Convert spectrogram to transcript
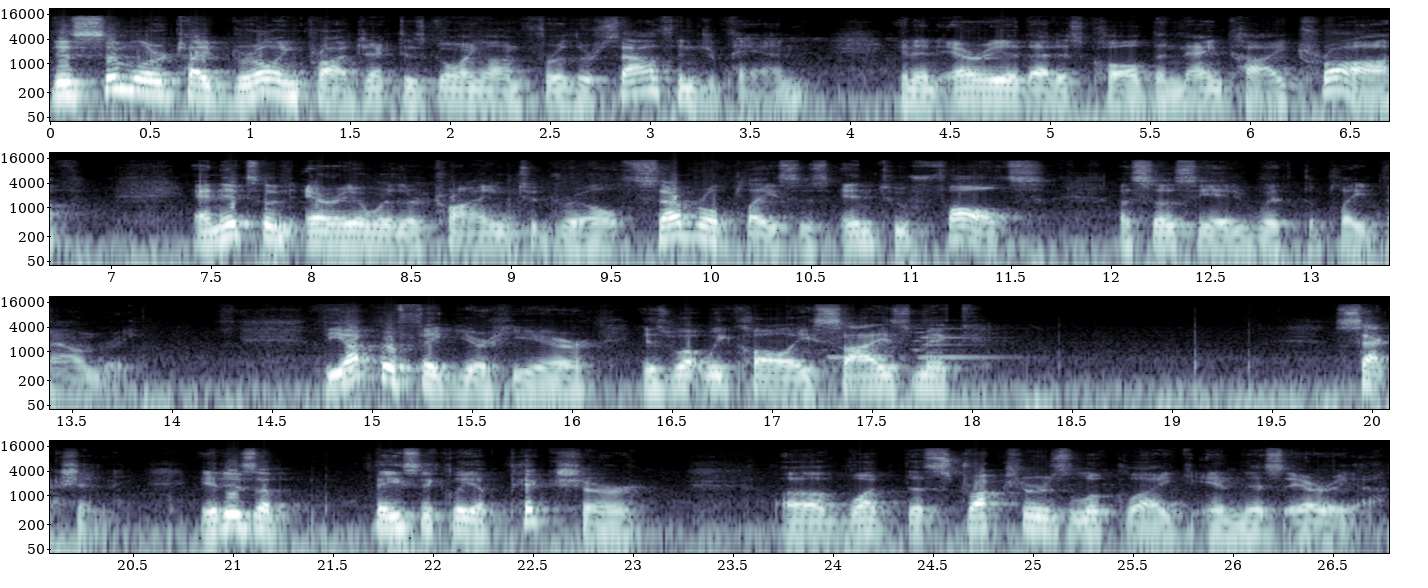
This similar type drilling project is going on further south in Japan in an area that is called the Nankai Trough. And it's an area where they're trying to drill several places into faults associated with the plate boundary. The upper figure here is what we call a seismic section. It is a basically a picture of what the structures look like in this area.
